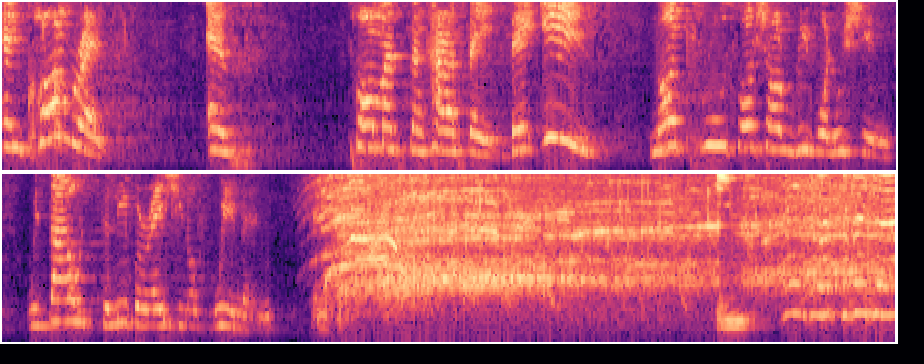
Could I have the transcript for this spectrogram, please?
And comrades, as Thomas Sankara said, there is no true social revolution without the liberation of women. And direct provision.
